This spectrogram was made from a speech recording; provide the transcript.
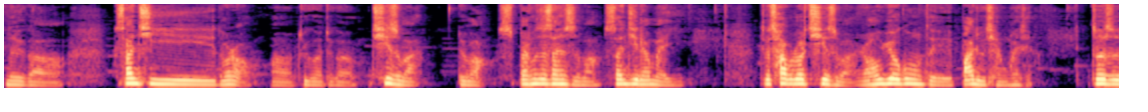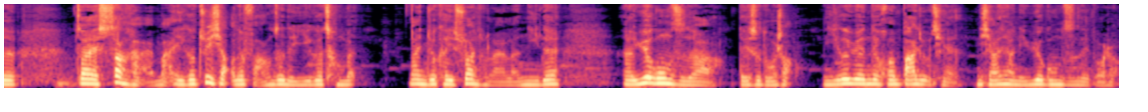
那个三七多少啊？这个这个七十万，对吧？百分之三十嘛，三七两百一，就差不多七十万，然后月供得八九千块钱，这是在上海买一个最小的房子的一个成本，那你就可以算出来了，你的呃月工资啊。得是多少？你一个月得还八九千，你想想你月工资得多少？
